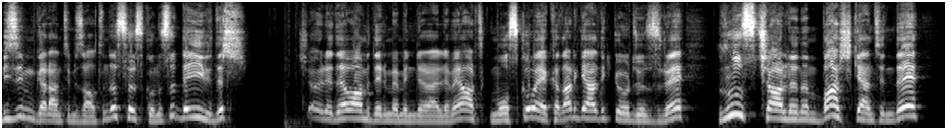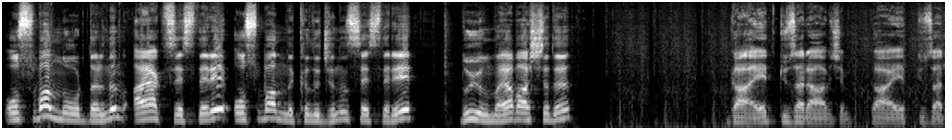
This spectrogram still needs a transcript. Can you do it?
bizim garantimiz altında söz konusu değildir. Şöyle devam edelim hemen ilerlemeye. Artık Moskova'ya kadar geldik gördüğünüz üzere. Rus Çarlığı'nın başkentinde Osmanlı ordularının ayak sesleri, Osmanlı kılıcının sesleri duyulmaya başladı. Gayet güzel abicim. Gayet güzel.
